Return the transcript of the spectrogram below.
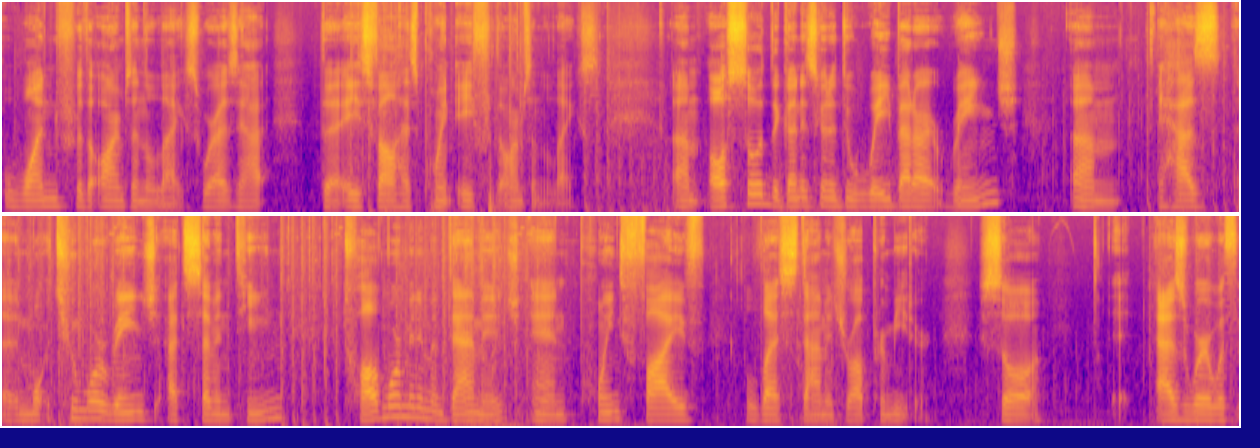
one for the arms and the legs, whereas the Ace Val has 0.8 for the arms and the legs. Um, also, the gun is gonna do way better at range. Um, it has more, two more range at 17, 12 more minimum damage, and 0.5 less damage drop per meter. So, as we're with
